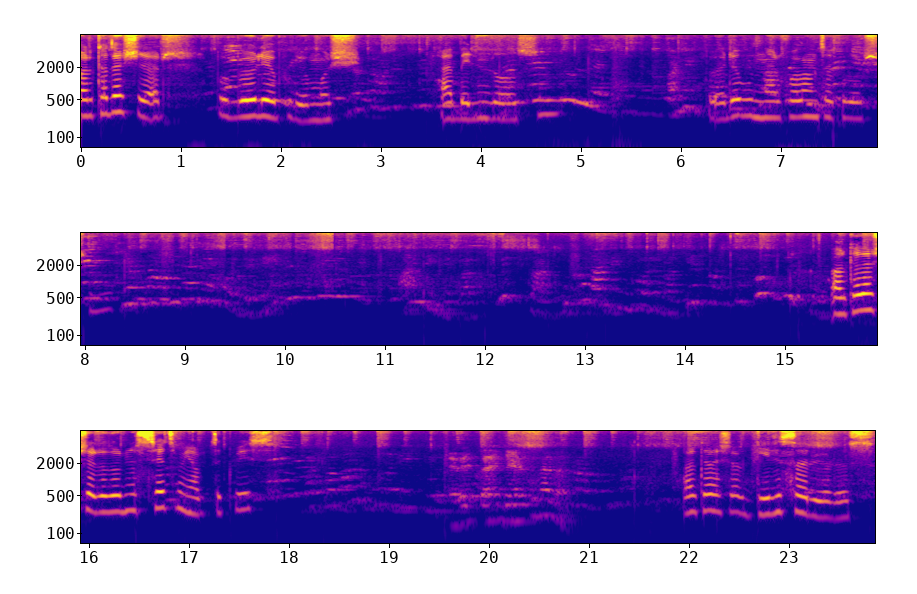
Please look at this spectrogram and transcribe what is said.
Arkadaşlar bu böyle yapılıyormuş. Haberiniz olsun. Böyle bunlar falan takılıyor şimdi. Arkadaşlar az önce set mi yaptık biz? Evet ben geldim hemen. Arkadaşlar geri sarıyoruz.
